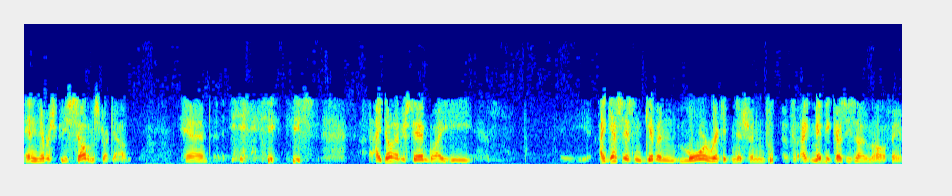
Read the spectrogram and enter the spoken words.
and he never, he seldom struck out, and he, he, he's. I don't understand why he I guess isn't given more recognition, maybe because he's not in the Hall of Fame.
